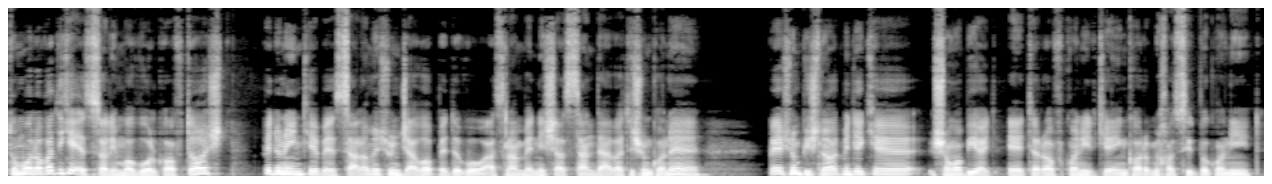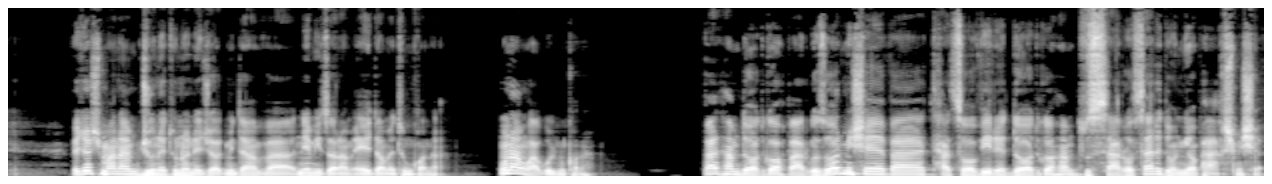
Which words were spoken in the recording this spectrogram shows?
تو ملاقاتی که استالین با ولکاف داشت بدون اینکه به سلامشون جواب بده و اصلا به نشستن دعوتشون کنه بهشون پیشنهاد میده که شما بیاید اعتراف کنید که این کار رو می‌خواستید بکنید. به جاش منم جونتون رو نجات میدم و نمی‌ذارم اعدامتون کنم. اونم قبول می‌کنم. بعد هم دادگاه برگزار میشه و تصاویر دادگاه هم تو سر دنیا پخش میشه.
